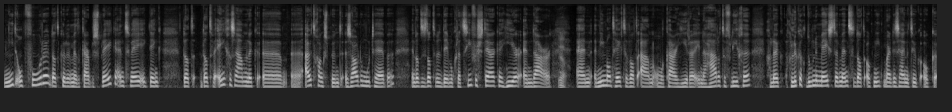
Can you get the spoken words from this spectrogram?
niet opvoeren. Dat kunnen we met elkaar bespreken. En twee, ik denk dat, dat we één gezamenlijk uitgangspunt zouden moeten hebben. En dat is dat we de democratie versterken hier en daar. Ja. En niemand heeft er wat aan om elkaar hier uh, in de haren te vliegen. Geluk, gelukkig doen de meeste mensen dat ook niet. Maar er zijn natuurlijk ook uh,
